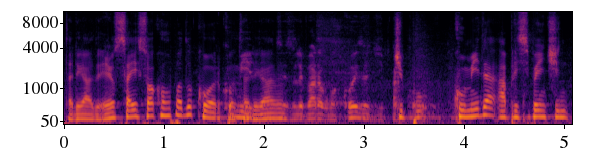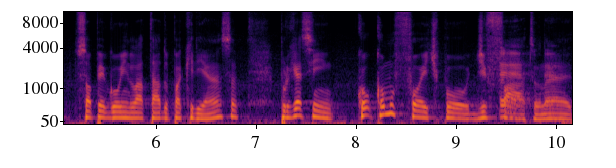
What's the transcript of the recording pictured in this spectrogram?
tá ligado? Eu saí só com a roupa do corpo, Comida. tá ligado? Vocês levaram alguma coisa? De, Tipo, comida, a princípio a gente só pegou enlatado pra criança. Porque assim, co- como foi, tipo, de fato, né?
